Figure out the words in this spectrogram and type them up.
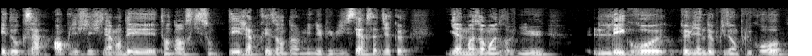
Et donc ça amplifie finalement des tendances qui sont déjà présentes dans le milieu publicitaire, c'est-à-dire qu'il y a de moins en moins de revenus, les gros deviennent de plus en plus gros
